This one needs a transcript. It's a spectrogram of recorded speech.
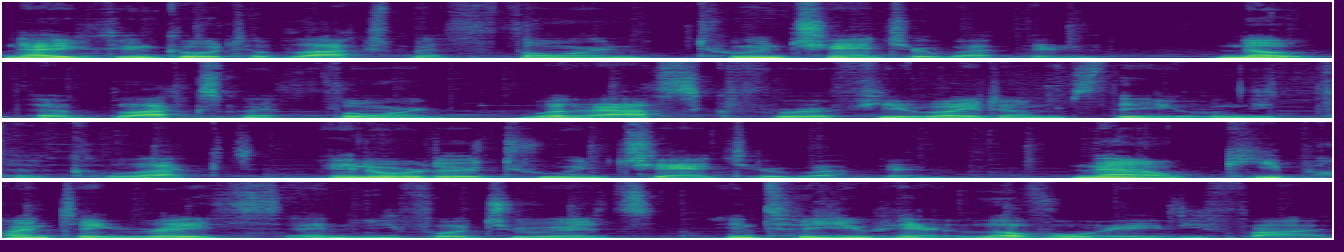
Now you can go to Blacksmith Thorn to enchant your weapon. Note that Blacksmith Thorn will ask for a few items that you will need to collect in order to enchant your weapon. Now keep hunting wraiths and evil druids until you hit level 85.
